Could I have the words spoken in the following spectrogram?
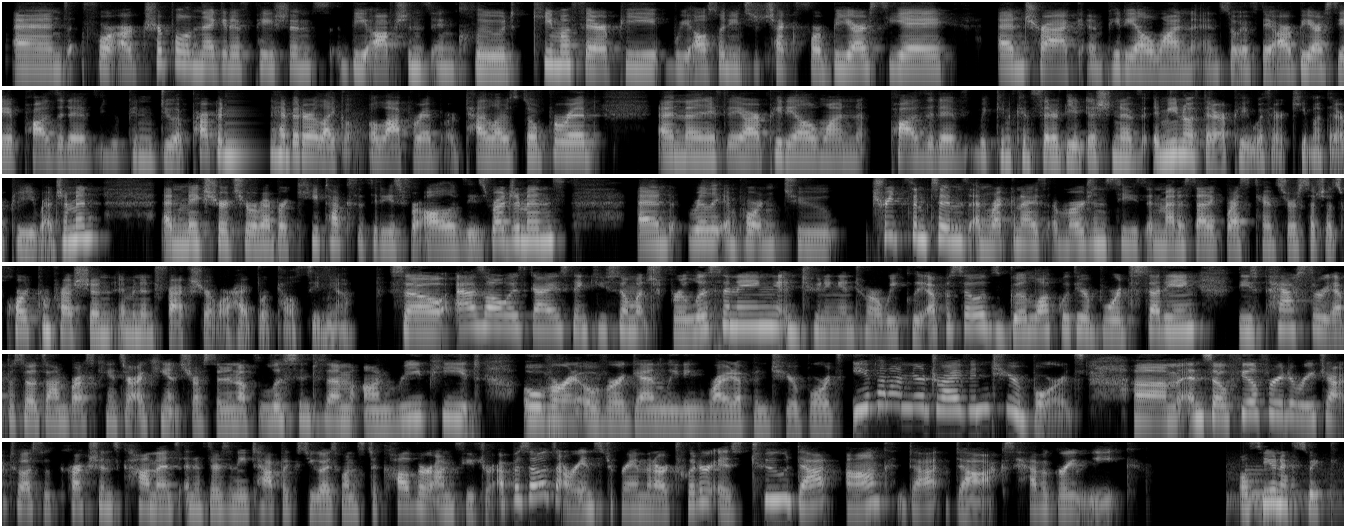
And for our triple negative patients, the options include chemotherapy. We also need to check for BRCA, NTRK, and PDL1. And so if they are BRCA positive, you can do a PARP inhibitor like olaparib or talazoparib. And then if they are PDL1 positive, we can consider the addition of immunotherapy with our chemotherapy regimen and make sure to remember key toxicities for all of these regimens. And really important to treat symptoms and recognize emergencies in metastatic breast cancer, such as cord compression, imminent fracture, or hypercalcemia. So, as always, guys, thank you so much for listening and tuning into our weekly episodes. Good luck with your board studying. These past three episodes on breast cancer, I can't stress it enough. Listen to them on repeat over and over again, leading right up into your boards, even on your drive into your boards. Um, and so, feel free to reach out to us with corrections, comments, and if there's any topics you guys want us to cover on future episodes, our Instagram and our Twitter is 2.onc.docs. Have a great week. I'll see you next week.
